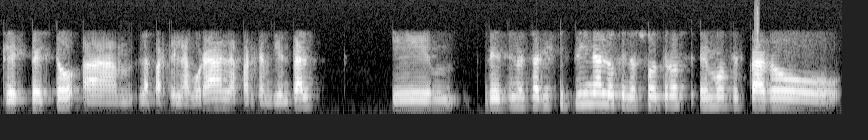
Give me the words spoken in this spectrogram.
respecto a um, la parte laboral, la parte ambiental. Em, desde nuestra disciplina lo que nosotros hemos estado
